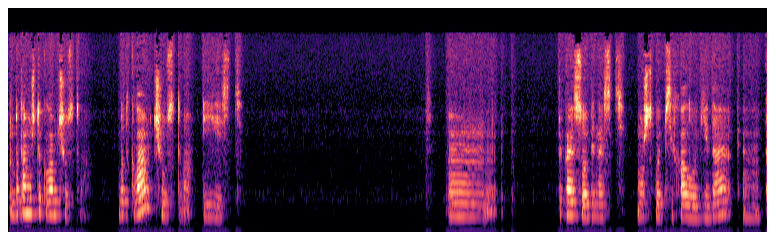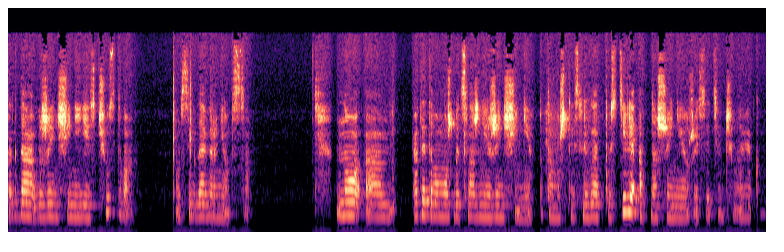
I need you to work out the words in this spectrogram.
потому что к вам чувства. Вот к вам чувства есть. Такая особенность мужской психологии, да, э, когда к женщине есть чувства, он всегда вернется. Но от этого может быть сложнее женщине, потому что если вы отпустили отношения уже с этим человеком,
